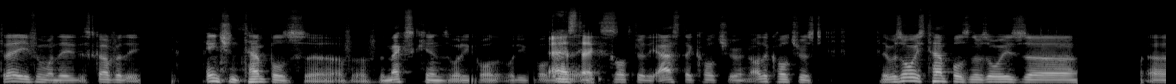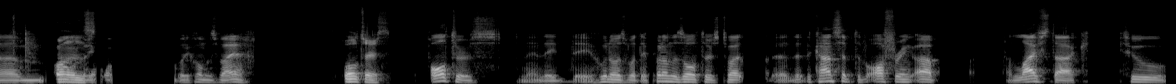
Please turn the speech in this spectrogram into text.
Today, even when they discover the ancient temples uh, of, of the Mexicans, what do you call it? What do you call it? Aztecs the culture, the Aztec culture, and other cultures. There was always temples, and there was always uh, um, bones. What do you call them? Altars. Altars. And they, they, who knows what they put on those altars, but uh, the, the concept of offering up a livestock to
